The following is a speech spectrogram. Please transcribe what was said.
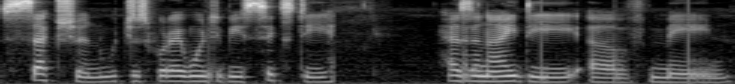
section, which is what I want to be 60, has an ID of main.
